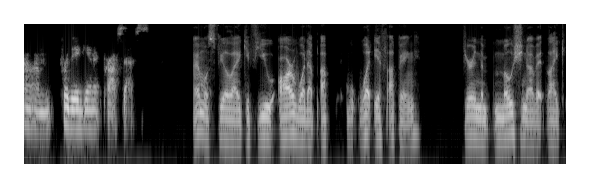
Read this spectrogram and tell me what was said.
um, for the organic process. I almost feel like if you are what up up what if upping, if you're in the motion of it, like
